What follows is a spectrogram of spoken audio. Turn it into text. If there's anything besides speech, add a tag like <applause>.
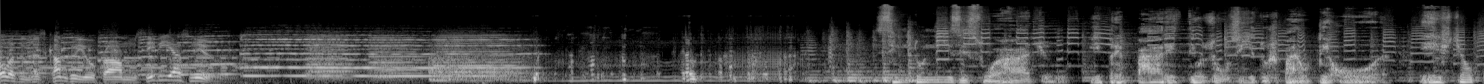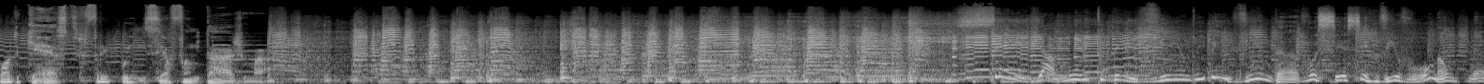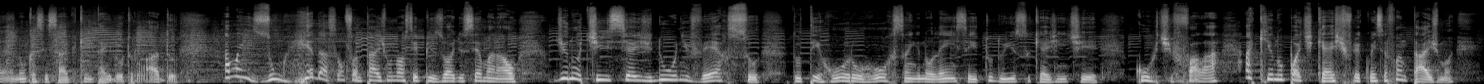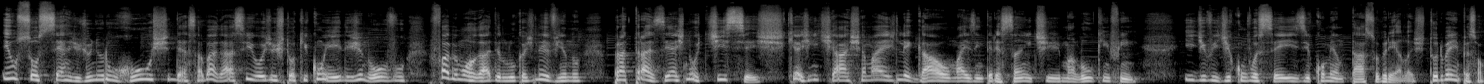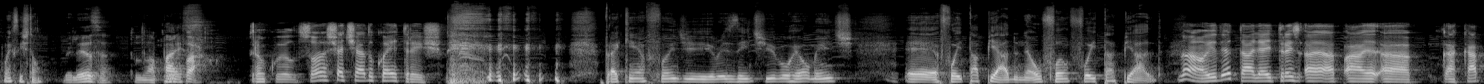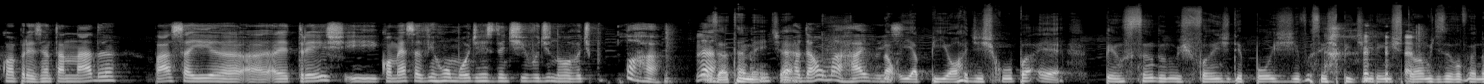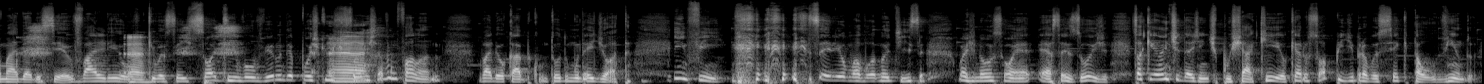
bulletin has come to you from CBS News. Sintonize sua rádio e prepare teus ouvidos para o terror. Este é o podcast Frequência Fantasma. Seja muito bem-vindo e bem-vinda, você ser vivo ou não, né? Nunca se sabe quem tá aí do outro lado. A mais um Redação Fantasma, nosso episódio semanal de notícias do universo, do terror, horror, sanguinolência e tudo isso que a gente curte falar aqui no podcast Frequência Fantasma. Eu sou Sérgio Júnior, o host dessa bagaça, e hoje eu estou aqui com eles de novo, Fábio Morgado e Lucas Levino, para trazer as notícias que a gente acha mais legal, mais interessante, maluco, enfim, e dividir com vocês e comentar sobre elas. Tudo bem, pessoal? Como é que vocês estão? Beleza? Tudo na paz? Opa, tranquilo. Só chateado com a E3. <laughs> Pra quem é fã de Resident Evil, realmente é, foi tapeado, né? O fã foi tapeado. Não, e detalhe, a E3, a, a, a, a Capcom apresenta nada, passa aí a, a E3 e começa a vir rumor de Resident Evil de novo. É Tipo, porra, né? Exatamente. É. Dá uma raiva Não, isso. e a pior desculpa é pensando nos fãs depois de vocês pedirem <laughs> estamos desenvolvendo uma DLC. Valeu, que vocês só desenvolveram depois que os É. fãs estavam falando. Valeu, Capcom, todo mundo é idiota. Enfim, <laughs> seria uma boa notícia, mas não são essas hoje. Só que antes da gente puxar aqui, eu quero só pedir pra você que tá ouvindo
